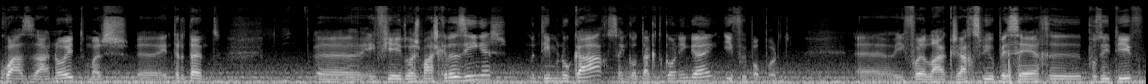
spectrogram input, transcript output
quase à noite, mas uh, entretanto uh, enfiei duas máscarazinhas, meti-me no carro sem contacto com ninguém e fui para o Porto. Uh, e foi lá que já recebi o PCR positivo.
